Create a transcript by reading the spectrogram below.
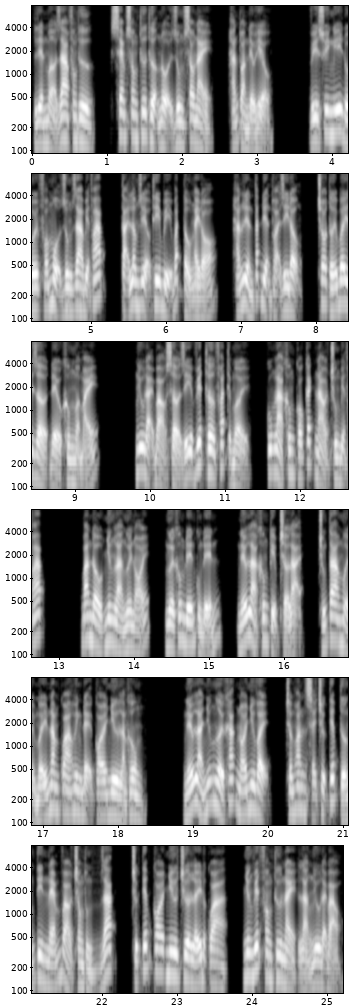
liền mở ra phong thư, xem xong thư thượng nội dung sau này, hắn toàn đều hiểu. Vì suy nghĩ đối phó mộ dung ra biện pháp, tại lâm diệu thi bị bắt tàu ngày đó, hắn liền tắt điện thoại di động, cho tới bây giờ đều không mở máy như đại bảo sở dĩ viết thơ phát thiệp mời, cũng là không có cách nào chung biện pháp. Ban đầu nhưng là ngươi nói, người không đến cùng đến, nếu là không kịp trở lại, chúng ta mười mấy năm qua huynh đệ coi như làm không. Nếu là những người khác nói như vậy, trầm hoan sẽ trực tiếp tướng tin ném vào trong thùng rác, trực tiếp coi như chưa lấy được qua, nhưng viết phong thư này là ngưu đại bảo.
